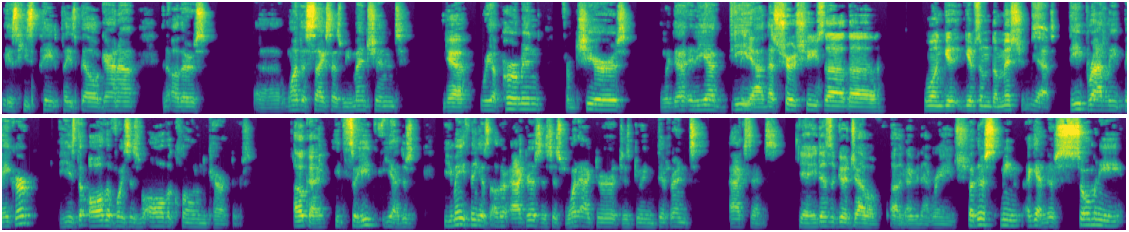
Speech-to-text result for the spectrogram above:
is he's plays plays Bail Organa and others. Uh, Wanda Sykes, as we mentioned, Yeah. Rhea Perlman from Cheers, like that, and you have D. Yeah, that's true. She's uh, the one gi- gives him the missions. Yes, D. Bradley Baker. He's the all the voices of all the clone characters. Okay. He, so he, yeah, there's. You may think it's other actors. It's just one actor just doing different accents. Yeah, he does a good job of uh, Yeah. giving that range. But there's, I mean, again, there's so many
